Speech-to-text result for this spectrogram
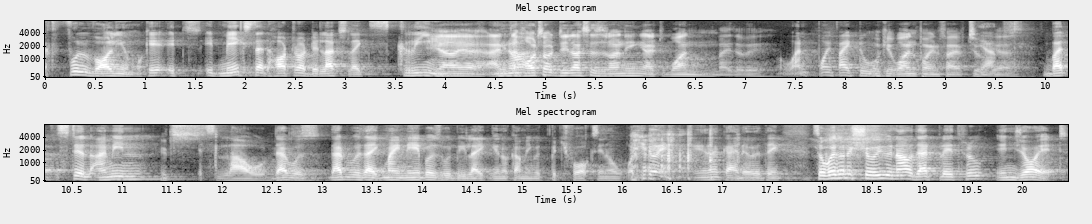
at full volume. Okay, it's it makes that Hot Rod Deluxe like scream. Yeah, yeah. And you the Hot Rod Deluxe is running at 1, by the way. 1.52. Okay, 1.52. Yeah. Yeah. But still, I mean, It's- it's loud. That was that was like my neighbors would be like, you know, coming with pitchforks, you know, what are you doing, you know, kind of a thing. So we're going to show you now that playthrough. Enjoy it.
